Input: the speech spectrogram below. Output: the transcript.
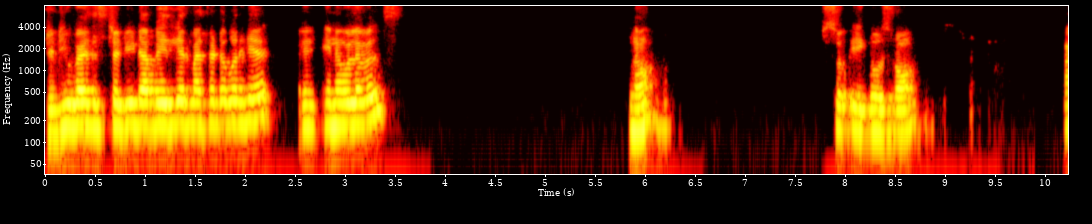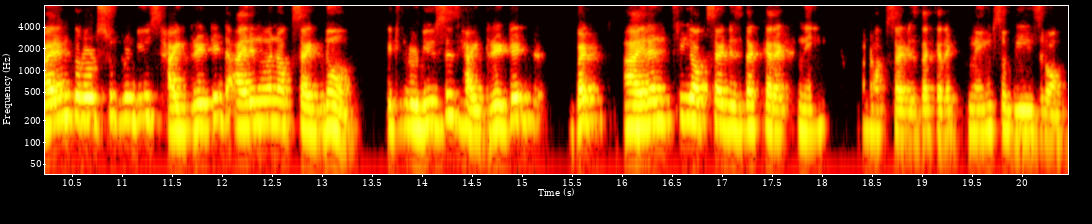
Did you guys study the barrier method over here in, in O levels? No? So A goes wrong. Iron corrodes to produce hydrated iron 1 oxide. No, it produces hydrated, but iron 3 oxide is the correct name. 1 oxide is the correct name, so B is wrong.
